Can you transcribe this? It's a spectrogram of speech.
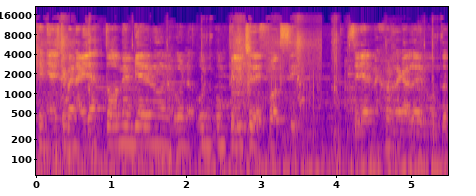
Genial que para Navidad todos me un, un peluche de Foxy. Sería el mejor regalo del mundo.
